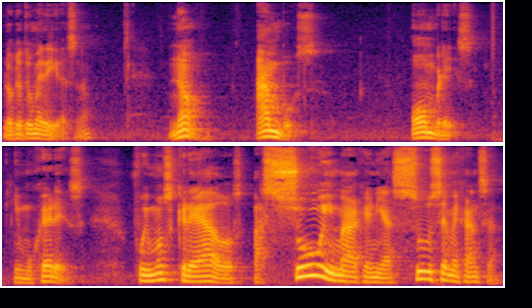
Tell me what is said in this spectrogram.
lo que tú me digas, ¿no? No, ambos, hombres y mujeres, fuimos creados a su imagen y a su semejanza.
